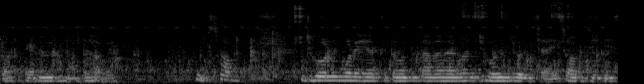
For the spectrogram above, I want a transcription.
তরকারিটা নামাতে হবে সব ঝোল মরে যাচ্ছে তোমাদের দাদা একবার ঝোল ঝোল চাই সব জিনিস।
